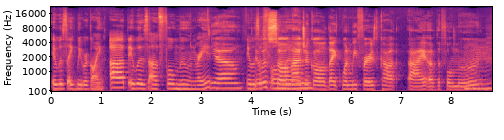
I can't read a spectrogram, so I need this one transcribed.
it was like we were going up. It was a full moon, right? Yeah. It was it was so moon. magical. Like when we first caught eye of the full moon, Mm-hmm.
